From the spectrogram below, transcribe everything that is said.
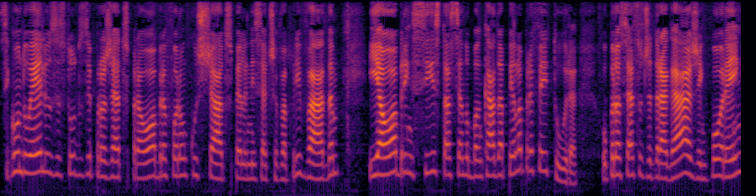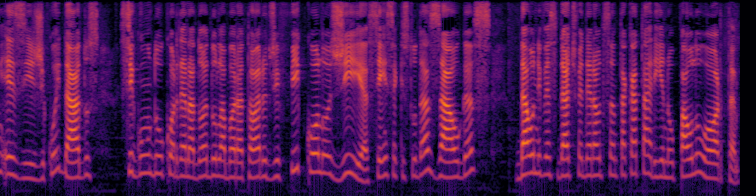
Segundo ele, os estudos e projetos para a obra foram custeados pela iniciativa privada e a obra em si está sendo bancada pela prefeitura. O processo de dragagem, porém, exige cuidados, segundo o coordenador do Laboratório de Ficologia, ciência que estuda as algas, da Universidade Federal de Santa Catarina, o Paulo Horta.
